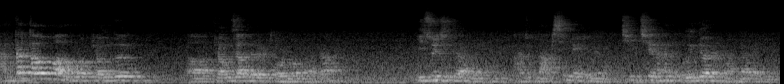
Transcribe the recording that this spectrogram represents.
안타까운 마음으로 병든 어, 병사들을 돌보다가 이순신장은 아주 낙심해 있는 지친 한 의녀를 만나게 됩니다.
